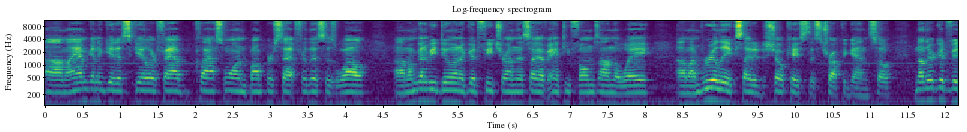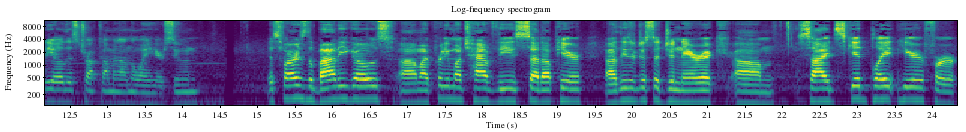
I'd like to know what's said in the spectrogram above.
Um, I am going to get a Scalar Fab Class 1 bumper set for this as well. Um, I'm going to be doing a good feature on this. I have anti-foams on the way. Um, I'm really excited to showcase this truck again. So another good video of this truck coming on the way here soon. As far as the body goes, um, I pretty much have these set up here. Uh, these are just a generic um, side skid plate here for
